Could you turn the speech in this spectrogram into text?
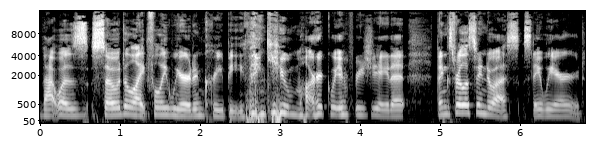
That was so delightfully weird and creepy. Thank you, Mark. We appreciate it. Thanks for listening to us. Stay weird.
